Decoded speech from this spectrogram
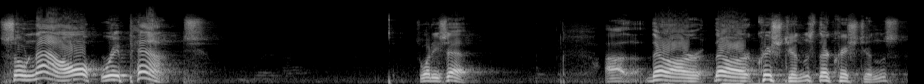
So now repent. That's what he said. Uh, there, are, there are Christians, they're Christians,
